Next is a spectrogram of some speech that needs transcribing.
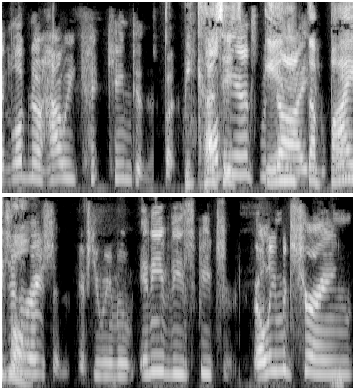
I'd love to know how he ca- came to this. But Because all the it's ants would in die the in one Bible. generation if you remove any of these features: early maturing,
